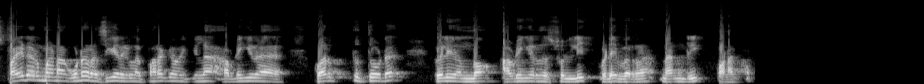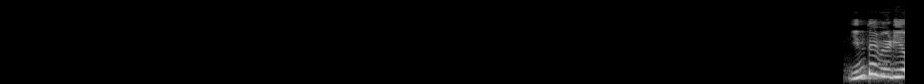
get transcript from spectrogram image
ஸ்பைடர்மேனாக கூட ரசிகர்களை பறக்க வைக்கல அப்படிங்கிற வருத்தத்தோட வெளிவந்தோம் அப்படிங்கிறத சொல்லி விடைபெறேன் நன்றி வணக்கம். இந்த வீடியோ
